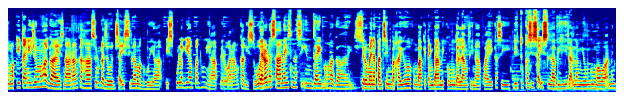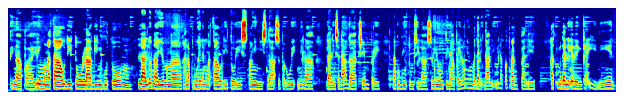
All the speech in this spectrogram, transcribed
So makita niyo mga guys na arang kahasol ka jud sa isla maghuya. Peaceful lagi ang panhuya pero arang kalisod. Pero nasanay na si Inday mga guys. Pero may napansin ba kayo kung bakit ang dami kong dalang tinapay? Kasi dito kasi sa isla bihira lang yung gumawa ng tinapay. Yung mga tao dito laging gutom. Lalo na yung mga hanap buhay ng mga tao dito is pangingisda. So pag uwi nila galing sa dagat, syempre nagugutom sila. So yung tinapay lang yung madali-dali nila pagpalit at madali rin kainin.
